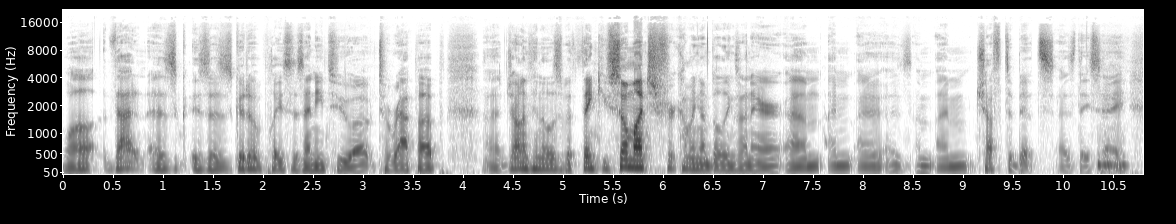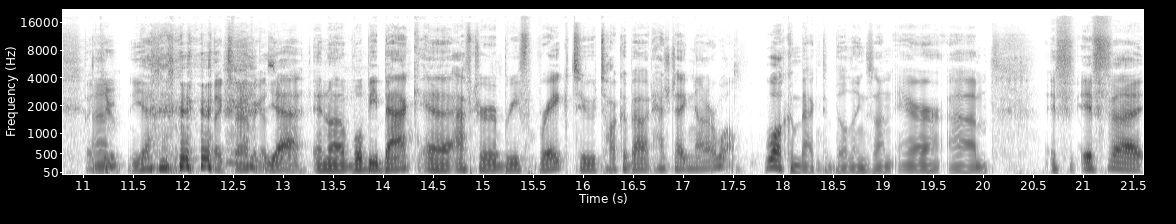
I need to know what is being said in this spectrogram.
Well, that is, is as good a place as any to uh, to wrap up. Uh, Jonathan Elizabeth, thank you so much for coming on Buildings on Air. Um, I'm, I, as- I'm I'm chuffed to bits, as they say. Thank Um, you. Yeah. Thanks for having us. Yeah, and uh, we'll be back uh, after a brief break to talk about hashtag not our wall. Welcome back to Buildings on Air. Um, if if uh,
